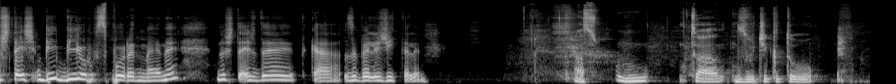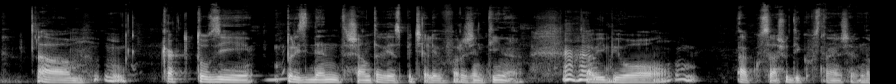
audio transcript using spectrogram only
ще би бил, според мене, но ще да е така забележителен. Аз това звучи като а, както този президент Шантави е спечели в Аржентина, ага. това би било, ако Сашо Диков стане шеф на,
